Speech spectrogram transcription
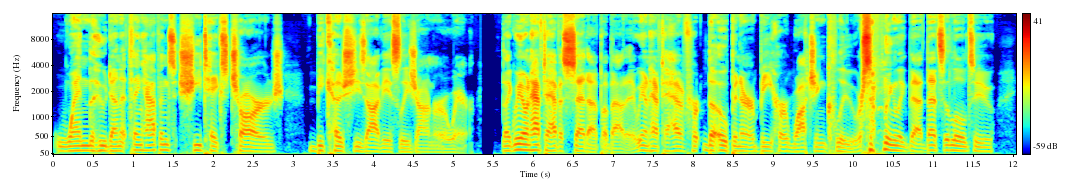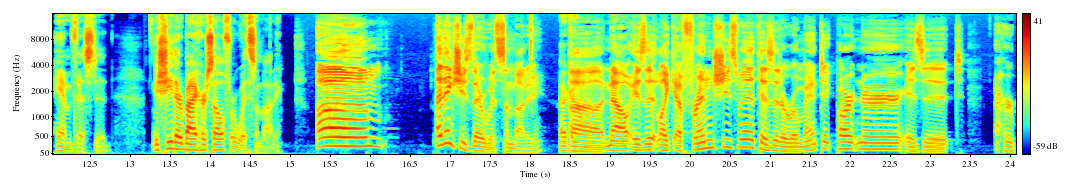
when the whodunit thing happens. She takes charge because she's obviously genre aware. Like we don't have to have a setup about it. We don't have to have her the opener be her watching Clue or something like that. That's a little too ham-fisted. Is she there by herself or with somebody? Um, I think she's there with somebody. Okay. Uh, now is it like a friend she's with? Is it a romantic partner? Is it her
